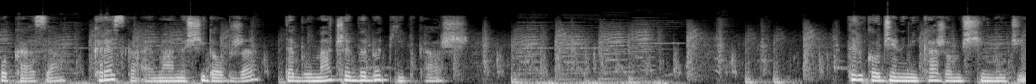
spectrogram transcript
pokaza, kreska e ma myśli dobrze, te bumaczy by by pipkarz. Tylko dziennikarzom się nudzi.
